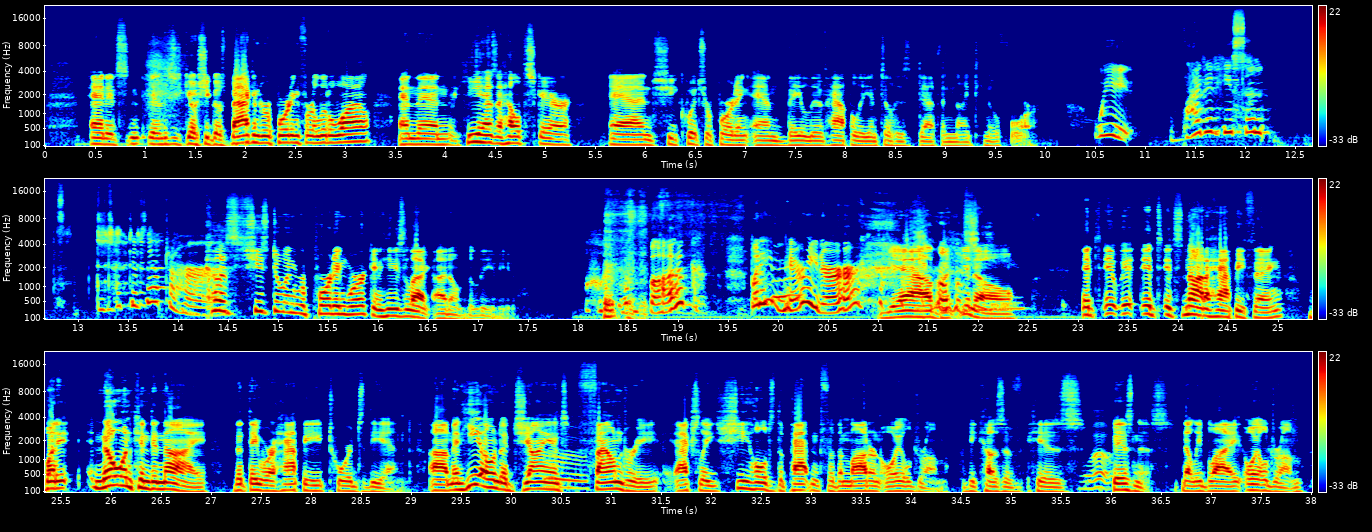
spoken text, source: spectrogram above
And it's and she goes she goes back into reporting for a little while, and then he has a health scare, and she quits reporting, and they live happily until his death in 1904. Wait, why did he send detectives after her? Because she's doing reporting work, and he's like, I don't believe you. What the Fuck. But he married her. Yeah, but you know, it, it, it, it, it's not a happy thing, but it, no one can deny that they were happy towards the end. Um, and he owned a giant foundry. Actually, she holds the patent for the modern oil drum because of his business. Nellie Bly oil drum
